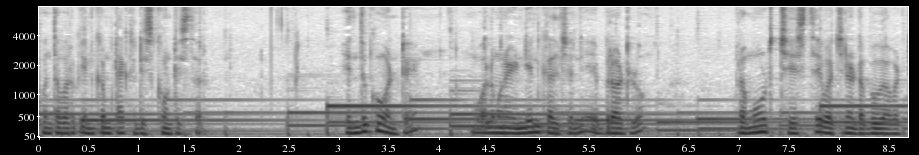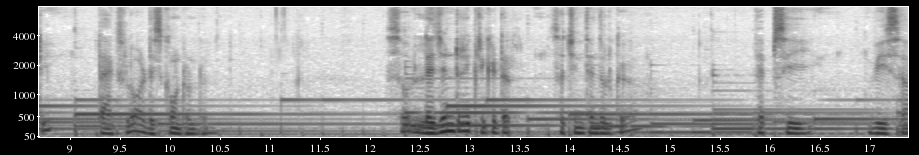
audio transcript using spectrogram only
కొంతవరకు ఇన్కమ్ ట్యాక్స్ డిస్కౌంట్ ఇస్తారు. ఎందుకు అంటే వాళ్ళు మన ఇండియన్ కల్చర్ని అబ్రాడ్లో ప్రమోట్ చేస్తే వచ్చిన డబ్బు కాబట్టి ట్యాక్స్లో ఆ డిస్కౌంట్ ఉంటుంది. So legendary cricketer Sachin Tendulkar Pepsi Visa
